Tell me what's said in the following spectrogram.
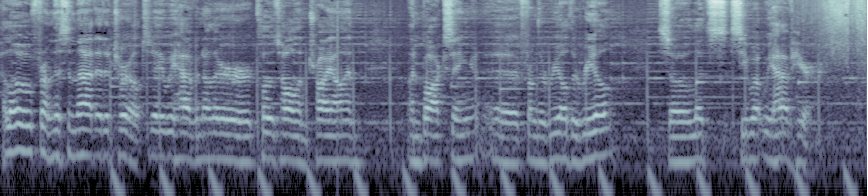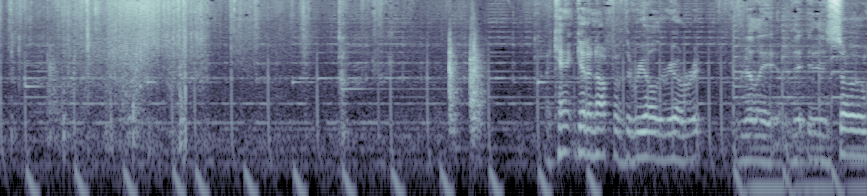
Hello from This and That editorial. Today we have another clothes haul and try on unboxing uh, from the Real the Real. So let's see what we have here. I can't get enough of the Real the Real really. It is so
